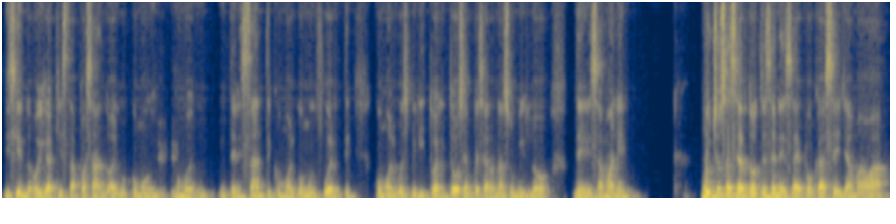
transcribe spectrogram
diciendo, oiga, aquí está pasando algo como, como interesante, como algo muy fuerte, como algo espiritual. Y todos empezaron a asumirlo de esa manera. Muchos sacerdotes en esa época se, llamaba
